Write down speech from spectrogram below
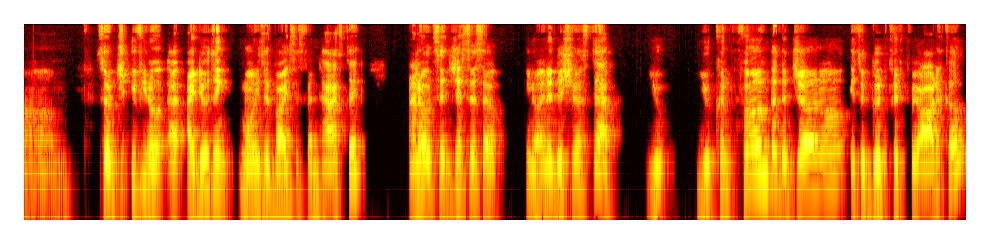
Um, so if you know, I, I do think Moin's advice is fantastic, and I would say just as a you know an additional step, you you confirm that the journal is a good fit for your article,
